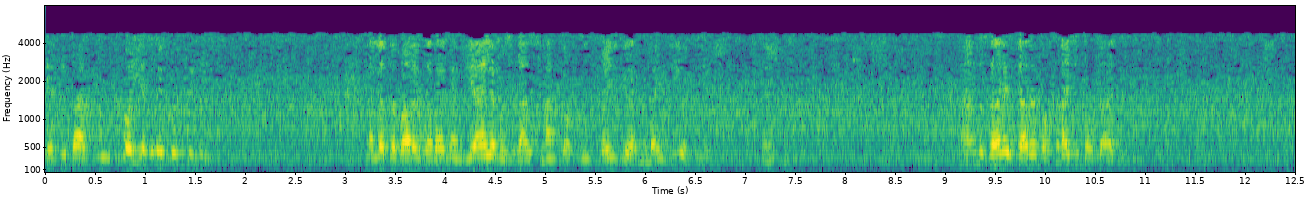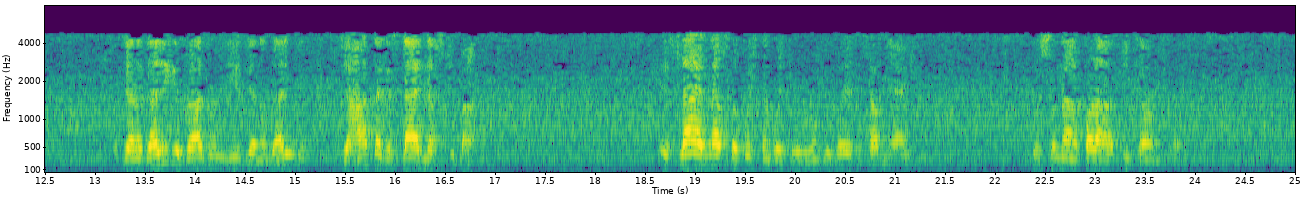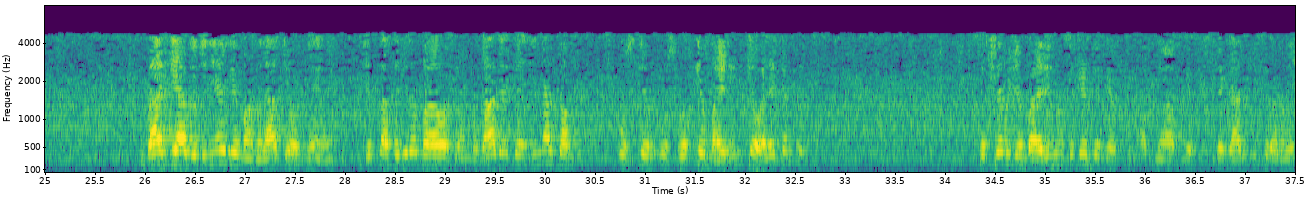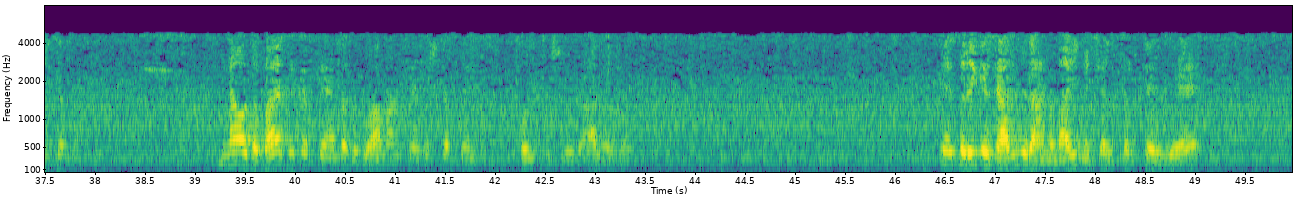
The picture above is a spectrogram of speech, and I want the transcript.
ایسی بات نہیں کوئی اگلے کھل نہیں۔ اللہ تبارک ذرا نے دیا ہے مسئلہ اسلام کو اپنی بھائی کی رنگائی دی ہوتی ہے۔ ہم تو سارے سارے محتاج ہی محتاج ہیں۔ جانداری کے بعد میں جانداری جہاں تک اصلاح نفس کی بات اصلاح نفس تو کچھ نہ کچھ لوگوں کی وجہ سے سامنے آئی کچھ سنا، پڑھا، سیکھا باقی آپ دنیا کے معاملات جو ہوتے ہیں جتنا تجربہ ہو، اس میں ہم بتا دیتے ہیں جتنا کم اس کے، اس وقت کے ماہرین کے حوالے کرتے ہیں۔ سلسلے میں جو ماہرینوں سے کہتے ہیں کہ اپنے آپ کے پچھلے گاڑی کی رہنمائی کرنا نہ ہو تو باہر سے کرتے ہیں اندر سے دعا مانگتے ہیں، کچھ کرتے ہیں، کوئی خوشبو کا حال ہو جائے اس طریقے سے آدمی رہنمائی میں چل چلتے ہوئے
